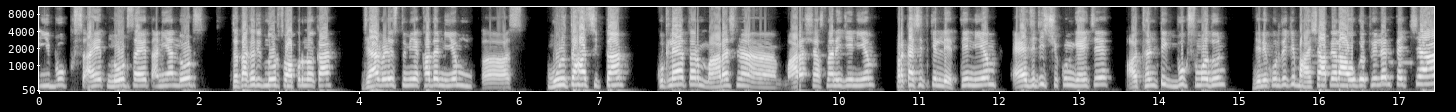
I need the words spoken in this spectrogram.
ई बुक्स आहेत नोट्स आहेत. आणि या नोट्स तथाकथित नोट्स वापरू नका. ज्या वेळेस तुम्ही एखादा नियम मूळत मूळतः शिकता कुठल्या तर महाराष्ट्र महाराष्ट्र शासनाने जे नियम प्रकाशित केले ते नियम ऍज इट इज शिकून घ्यायचे. ऑथेंटिक बुक्स मधून जेणेकरून त्याची भाषा आपल्याला अवगत होईल. आणि त्याच्या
